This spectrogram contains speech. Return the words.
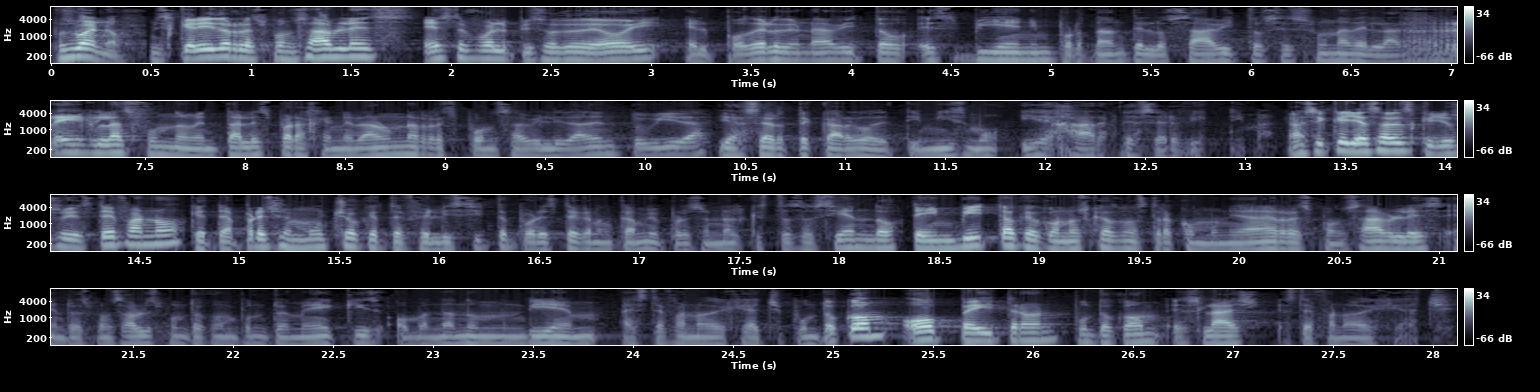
Pues bueno, mis queridos responsables, este fue el episodio de hoy. El poder de un hábito es bien importante. Los hábitos es una de las reglas fundamentales para generar una responsabilidad en tu vida y hacerte cargo de ti mismo y dejar de ser víctima. Así que ya sabes que yo soy Estefano, que te aprecio mucho, que te felicito por este gran cambio personal que estás haciendo. Te invito a que conozcas nuestra comunidad de responsables en responsables.com.mx o mandándome un DM a estefanodgh.com o patreon.com slash estefanodgh.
